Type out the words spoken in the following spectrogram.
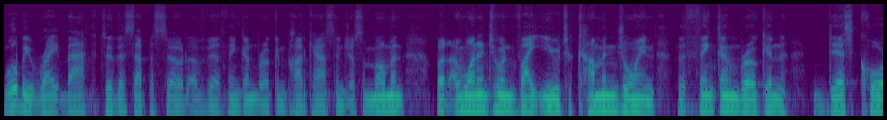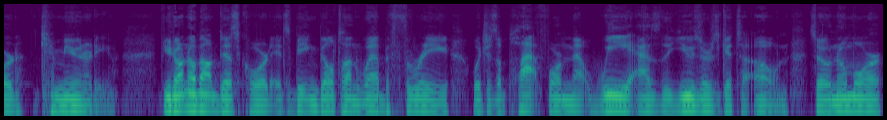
We'll be right back to this episode of the Think Unbroken podcast in just a moment, but I wanted to invite you to come and join the Think Unbroken Discord community. If you don't know about Discord, it's being built on Web3, which is a platform that we as the users get to own. So no more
